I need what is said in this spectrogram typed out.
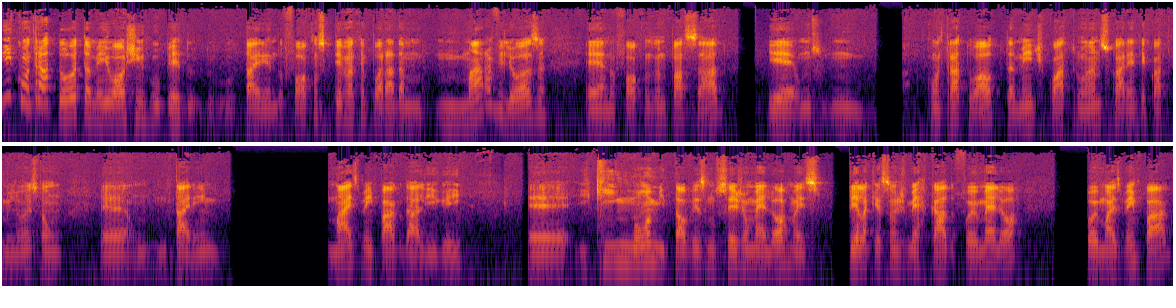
E contratou também o Austin Hooper, do, do Tyrene do Falcons, que teve uma temporada maravilhosa é, no Falcons ano passado. E é um, um contrato alto também, de 4 anos, 44 milhões. Então, é um, um Tyrene mais bem pago da liga aí é, e que em nome talvez não seja o melhor, mas pela questão de mercado foi o melhor, foi mais bem pago,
